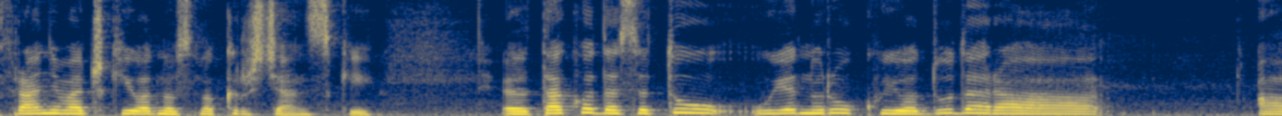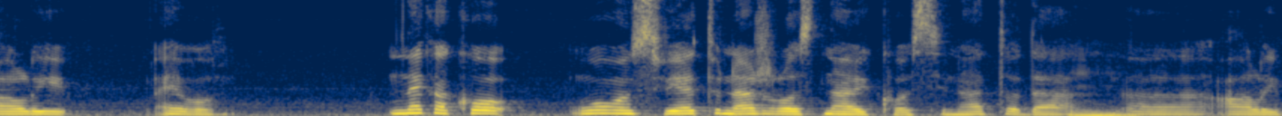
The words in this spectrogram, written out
franjevački, odnosno kršćanski. E, tako da se tu u jednu ruku i odudara, ali evo, nekako u ovom svijetu, nažalost, navikao si na to da, e, ali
